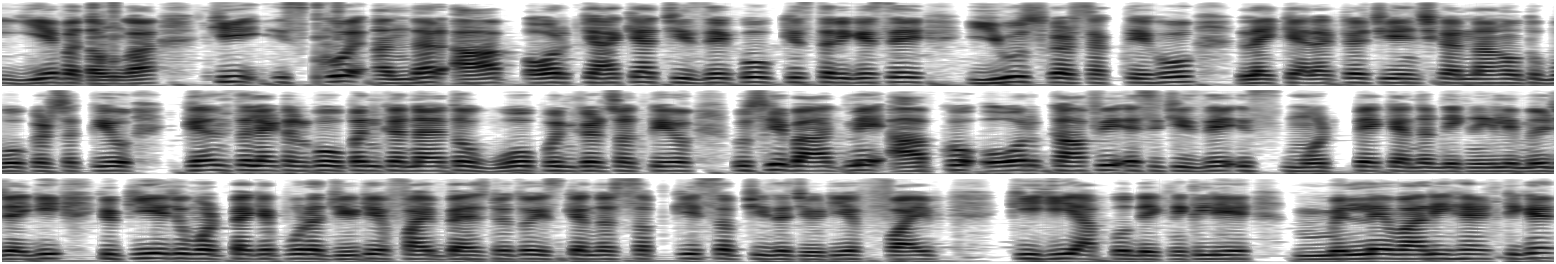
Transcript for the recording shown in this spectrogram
ये बताऊँगा कि इसको अंदर आप और क्या क्या चीज़ें को किस तरीके से यूज़ कर सकते हो। लाइक कैरेक्टर चेंज करना हो तो वो कर सकते हो गन सेलेक्टर को ओपन करना है तो वो ओपन कर सकते हो। उसके बाद में आपको और काफ़ी ऐसी चीज़ें इस मोड पैक के अंदर देखने के लिए मिल जाएगी क्योंकि ये जो मोड पैक है पूरा जी टी बेस्ड है तो इसके अंदर सबकी सब चीज़ें जी टी की ही आपको देखने के लिए मिलने वाली है ठीक है?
